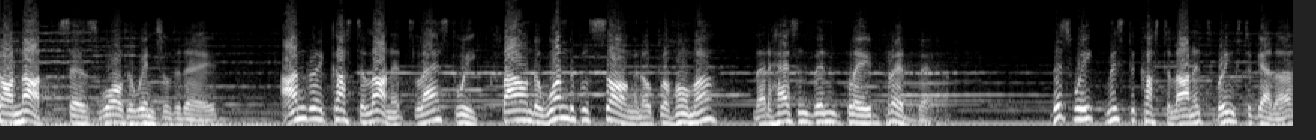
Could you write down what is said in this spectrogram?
Or not, says Walter Winchell today, Andre Kostelanetz last week found a wonderful song in Oklahoma that hasn't been played threadbare. This week, Mr. Kostelanetz brings together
